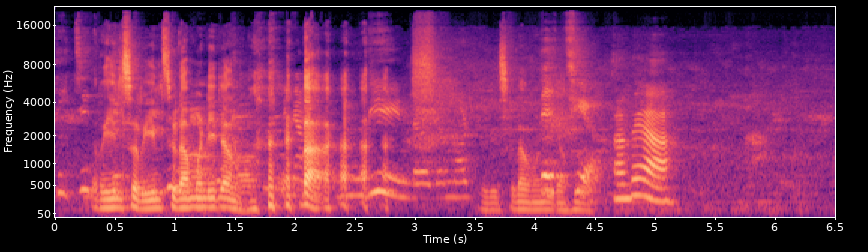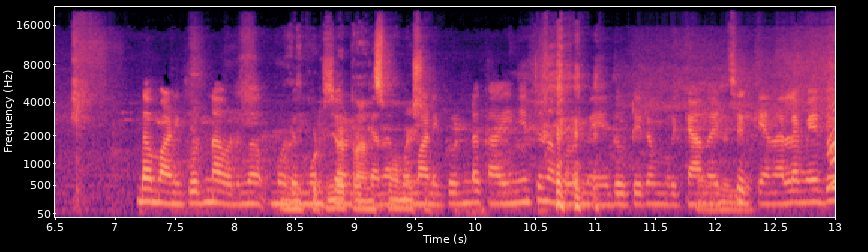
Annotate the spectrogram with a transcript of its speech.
മുടിച്ച് റീൽസ് റീൽസ് ഇടാൻ റീൽസ് ഇടാൻ അതെയാ? ഇതാ അവിടുന്ന് മുടി മണിക്കൂട്ടിന്റെ കഴിഞ്ഞിട്ട് നമ്മൾ മേതൂട്ടിയുടെ മുറിക്കാന്ന് വെച്ചിരിക്കുന്നല്ലേ അല്ല മേതു?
